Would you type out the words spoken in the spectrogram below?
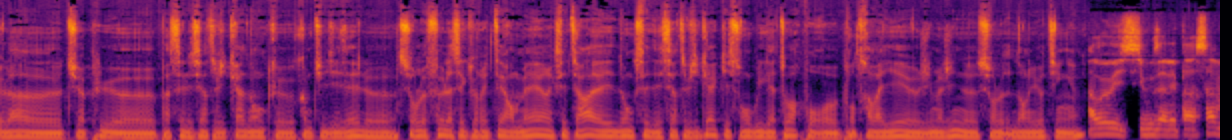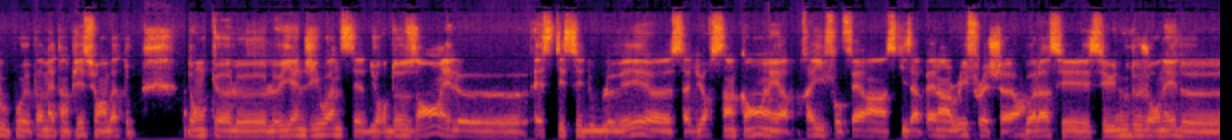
Euh, là, euh, tu as pu euh, passer les certificats, donc comme tu disais, sur le feu, la sécurité en mer, etc. Et donc, c'est des certificats qui sont obligatoires pour, pour travailler, j'imagine, dans le yachting. Hein. Ah oui, oui, si vous n'avez pas ça, vous pouvez pas mettre un pied sur un bateau. Donc, le, le ING1, ça dure deux ans et le STCW, ça dure cinq ans. Et après, il faut faire ce qu'ils appellent un refresher. Voilà, c'est une ou deux journées de,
